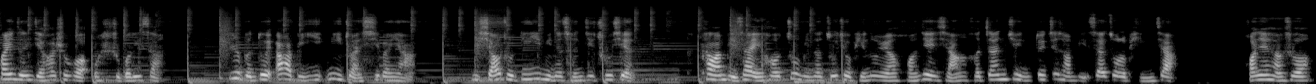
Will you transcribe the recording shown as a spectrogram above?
欢迎走进简化生活，我是主播 Lisa。日本队二比一逆转西班牙，以小组第一名的成绩出现。看完比赛以后，著名的足球评论员黄健翔和詹俊对这场比赛做了评价。黄健翔说：“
